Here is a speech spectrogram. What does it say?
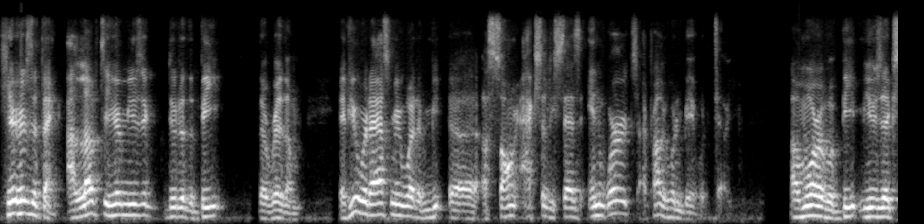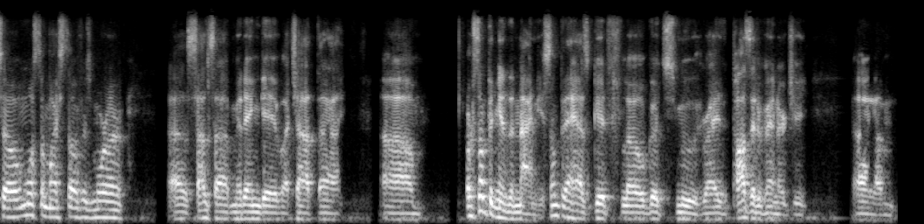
here, here's the thing. I love to hear music due to the beat, the rhythm. If you were to ask me what a uh, a song actually says in words, I probably wouldn't be able to tell you. I'm more of a beat music, so most of my stuff is more uh, salsa, merengue, bachata, um, or something in the '90s. Something that has good flow, good smooth, right? Positive energy. Um,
